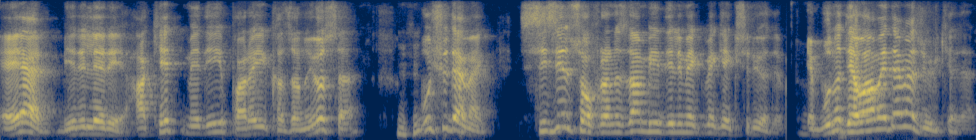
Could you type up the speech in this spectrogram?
eğer birileri hak etmediği parayı kazanıyorsa bu şu demek sizin sofranızdan bir dilim ekmek eksiliyor demek. E bunu devam edemez ülkeler.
